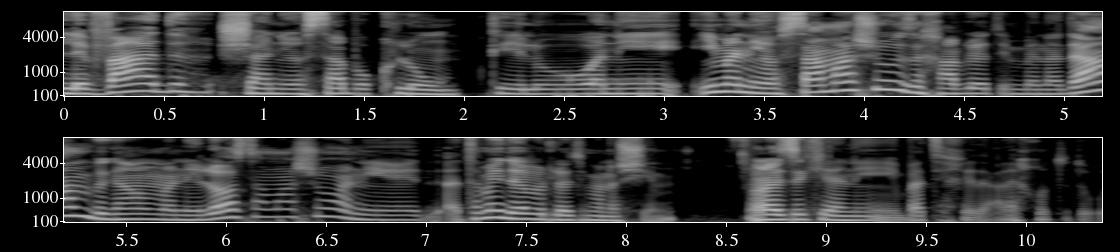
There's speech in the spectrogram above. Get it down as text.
לבד שאני עושה בו כלום. כאילו, אני, אם אני עושה משהו, זה חייב להיות עם בן אדם, וגם אם אני לא עושה משהו, אני תמיד אוהבת להיות עם אנשים. אולי זה כי אני בת יחידה, לכו תדעו.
